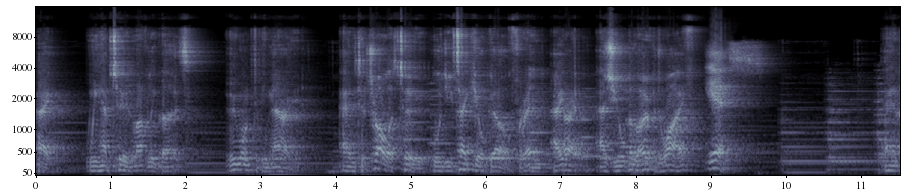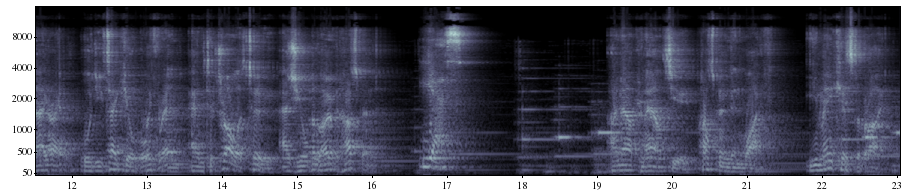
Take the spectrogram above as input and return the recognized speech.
Hey, we have two lovely birds who want to be married. AntiTrollers2, would you take your girlfriend, A, as your beloved wife? Yes. And A, would you take your boyfriend AntiTrollers2, as your beloved husband? Yes. I now pronounce you husband and wife. You may kiss the bride.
